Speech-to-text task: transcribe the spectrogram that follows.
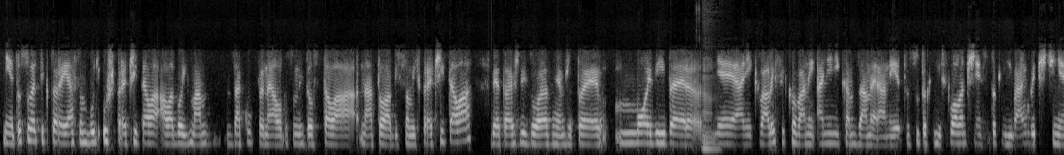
Nie, to sú veci, ktoré ja som buď už prečítala, alebo ich mám zakúpené, alebo som ich dostala na to, aby som ich prečítala. Ja to aj vždy zdôrazňujem, že to je môj výber, uh-huh. nie je ani kvalifikovaný, ani nikam zameraný. Je to, sú to knihy v slovenčine, sú to knihy v angličtine,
